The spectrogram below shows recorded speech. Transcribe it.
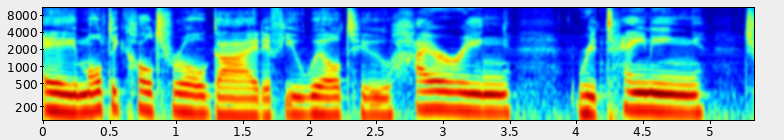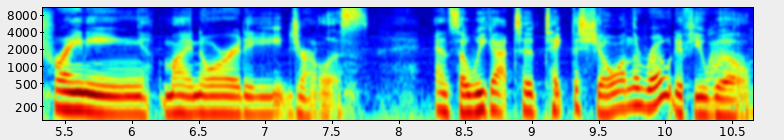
a multicultural guide, if you will, to hiring, retaining, training minority journalists. And so we got to take the show on the road, if you Wow. will.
